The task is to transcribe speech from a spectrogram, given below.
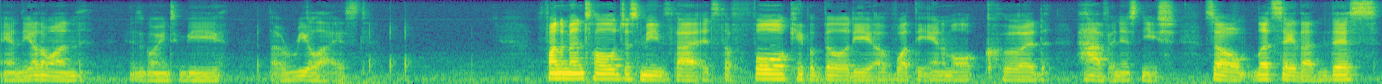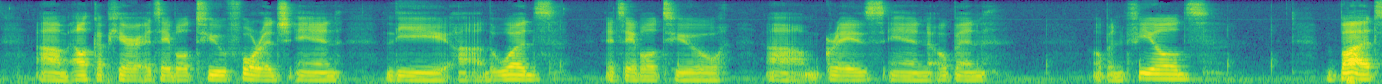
and the other one is going to be the realized Fundamental just means that it's the full capability of what the animal could have in its niche. So let's say that this um, elk up here, it's able to forage in the, uh, the woods. It's able to um, graze in open, open fields. But,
